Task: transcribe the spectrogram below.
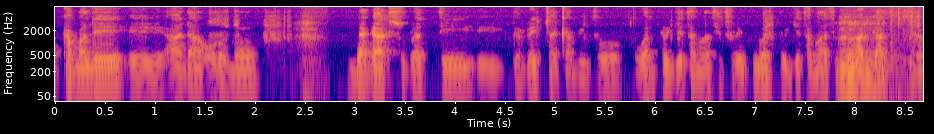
akka malee aadaa Oromoo dagaagsu irratti irreecha qabiitoo wanti hojjetamaati turee fi wanti hojjetamaati ture argaa jira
